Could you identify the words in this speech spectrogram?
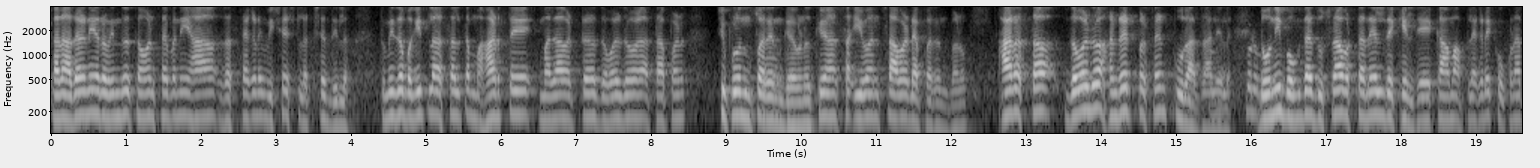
कारण आदरणीय रवींद्र चव्हाण साहेबांनी हा रस्त्याकडे विशेष लक्ष दिलं. तुम्ही जर बघितलं असाल तर महाड ते मला वाटतं जवळजवळ आता आपण चिपळूणपर्यंत घेणं किंवा सा इवन सावर्ड्यापर्यंत म्हणू. हा रस्ता जवळजवळ हंड्रेड पर्सेंट पुरा झालेला आहे. दोन्ही बोगदा दुसरा टनेल देखील जे काम आपल्याकडे कोकणात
